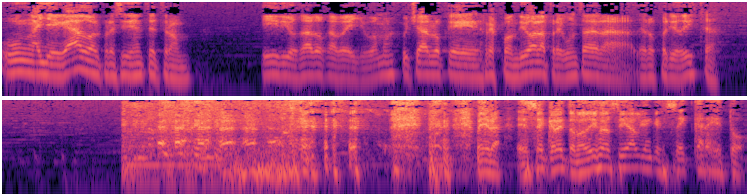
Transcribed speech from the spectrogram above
un allegado al presidente Trump y Diosdado Cabello. Vamos a escuchar lo que respondió a la pregunta de, la, de los periodistas. Mira, es secreto, no dijo así alguien que es secreto.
